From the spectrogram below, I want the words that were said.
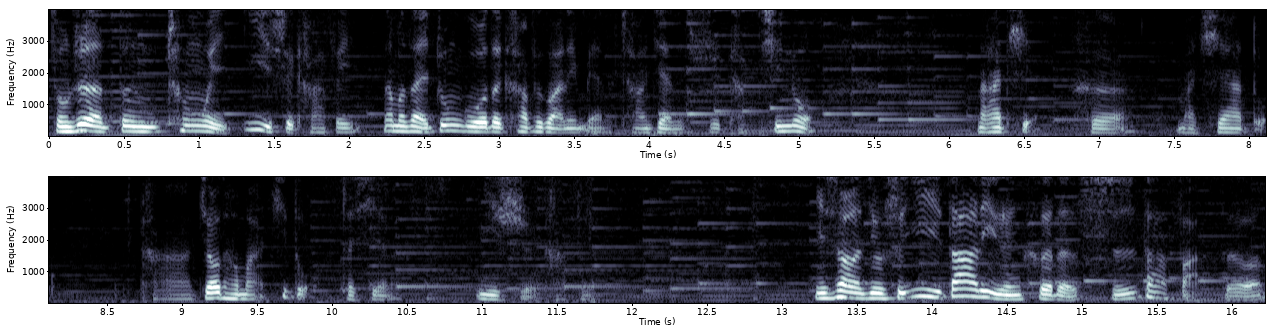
总之都称为意式咖啡。那么在中国的咖啡馆里面，常见的就是卡布奇诺、拿铁和玛奇亚朵、卡焦糖玛奇朵这些意式咖啡。以上呢就是意大利人喝的十大法则。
